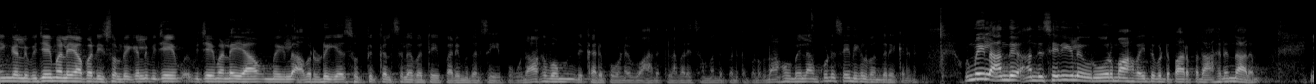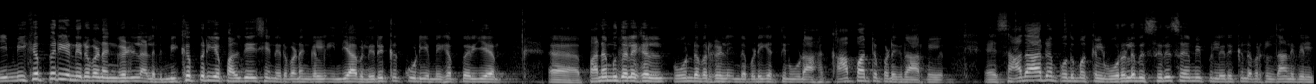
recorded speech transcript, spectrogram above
நீங்கள் விஜய் மல்லையா பற்றி சொல்றீர்கள். விஜய் விஜய் மல்லையா உண்மையில் அவருடைய சொத்துக்கள் சிலவற்றை பறிமுதல் செய்ய போவதாகவும் இந்த கருப்பு உணவு விவகாரத்தில் அவரை சம்பந்தப்படுத்தப்படுவதாகவும் எல்லாம் கூட செய்திகள் வந்திருக்கின்றன. உண்மையில் அந்த அந்த செய்திகளை ஒரு ஓரமாக வைத்துவிட்டு பார்ப்பதாக இருந்தாலும் மிகப்பெரிய நிறுவனங்கள் அல்லது மிகப்பெரிய பல்தேசிய நிறுவனங்கள் இந்தியாவில் இருக்கக்கூடிய மிகப்பெரிய பணமுதலைகள் போன்றவர்கள் இந்த விடயத்தின் ஊடாக காப்பாற்றப்படுகிறார்கள். சாதாரண பொதுமக்கள் ஓரளவு சிறு சேமிப்பில் இருக்கின்றவர்கள் தான் இதில்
